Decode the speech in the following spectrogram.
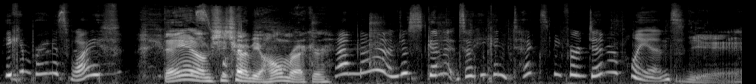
He can bring his wife. Damn, she's trying to be a homewrecker. I'm not. I'm just gonna so he can text me for dinner plans. Yeah.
